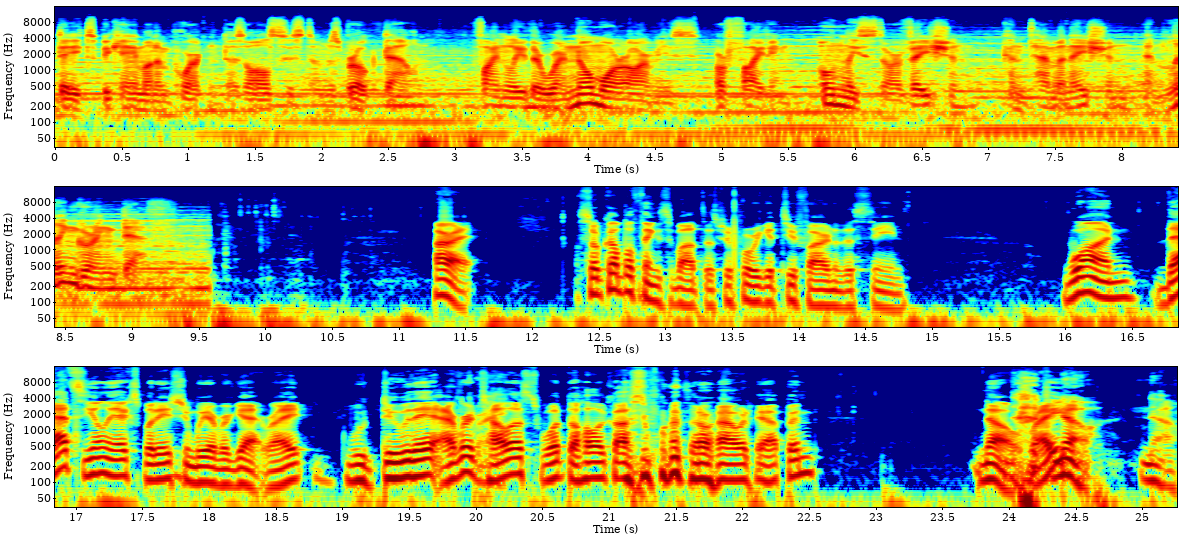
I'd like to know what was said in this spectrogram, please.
Dates became unimportant as all systems broke down. Finally, there were no more armies or fighting, only starvation, contamination, and lingering death. All right. So a couple things about this before we get too far into this scene. One, that's the only explanation we ever get, right? Do they ever tell us what the Holocaust was or how it happened? No, right? no, no.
